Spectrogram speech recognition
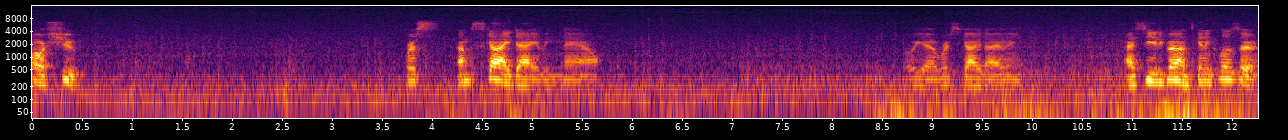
Oh shoot. We're I'm skydiving now. Oh yeah, we're skydiving. I see the ground, it's getting closer.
